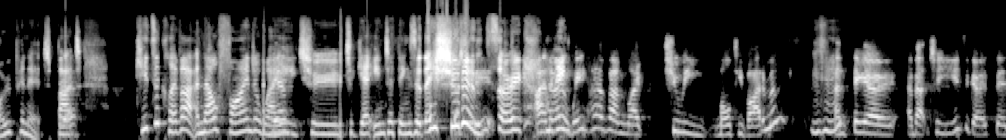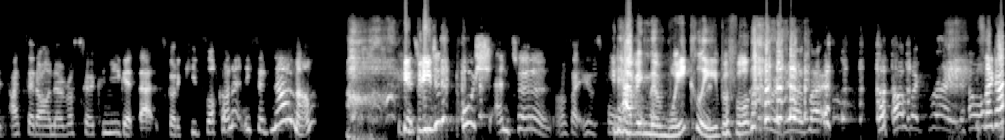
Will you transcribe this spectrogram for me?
open it. But kids are clever and they'll find a way to to get into things that they shouldn't. So I know think- we have um like chewy multivitamins. Mhm. And Theo, about two years ago, said, I said, Oh no, Roscoe, can you get that? It's got a kid's lock on it. And he said, No, mum. He You just push and turn. I was like, He was four. I was having like, them weekly before that. Yeah, I was like, I was like, Great. How It's like I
